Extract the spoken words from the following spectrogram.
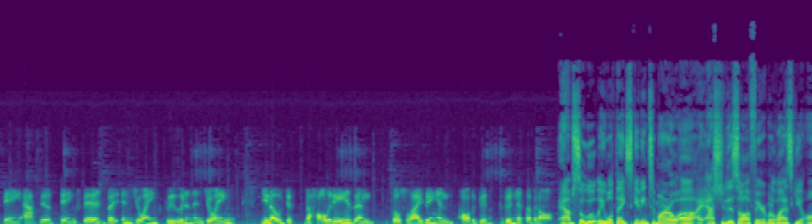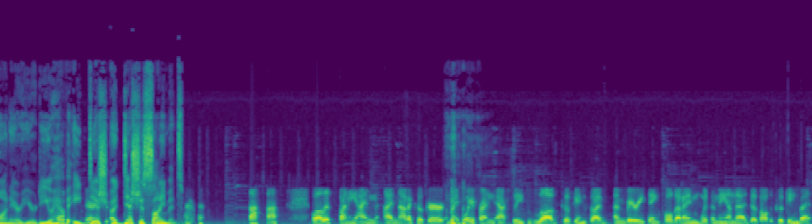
staying active, staying fit, but enjoying food and enjoying, you know, just the holidays and socializing and all the good goodness of it all. Absolutely. Well, Thanksgiving tomorrow. Uh, I asked you this off air, but I'll ask you on air here. Do you have a dish a dish assignment? well, it's funny. I'm I'm not a cooker. My boyfriend actually loves cooking, so I'm I'm very thankful that I'm with a man that does all the cooking. But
